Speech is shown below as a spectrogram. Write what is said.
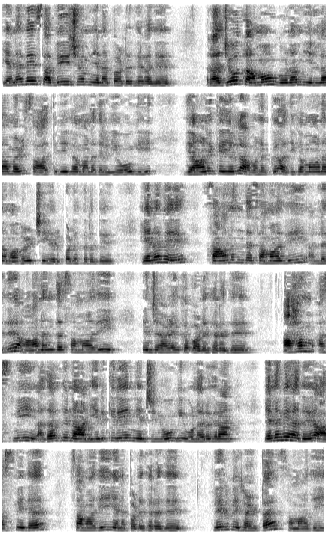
எனவே சபீஜம் எனப்படுகிறது. ரஜோ தமோ குணம் இல்லாமல் சாத்வீக மனதில் யோகி தியானிக்கையில் அவனுக்கு அதிகமான மகிழ்ச்சி ஏற்படுகிறது. எனவே சானந்த சமாதி அல்லது ஆனந்த சமாதி என்று அழைக்கப்படுகிறது. அகம் அஸ்மி அதாவது நான் இருக்கிறேன் என்று யோகி உணர்கிறான். எனவே அது அஸ்மித சமாதி எனப்படுகிறது. நிர்விகல்ப சமாதி.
